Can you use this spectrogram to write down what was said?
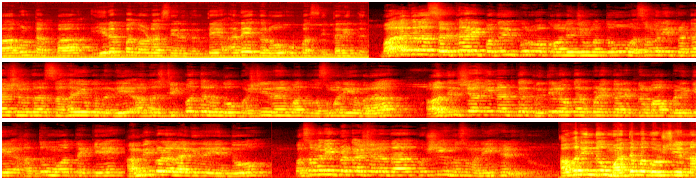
ಪಾಗುಂಟಪ್ಪ ಈರಪ್ಪಗೌಡ ಸೇರಿದಂತೆ ಅನೇಕರು ಉಪಸ್ಥಿತರಿದ್ದರು. ಬಾಲಕರ ಸರ್ಕಾರಿ ಪದವಿ ಪೂರ್ವ ಕಾಲೇಜು ಮತ್ತು ಹೊಸಮನಿ ಪ್ರಕಾಶನದ ಸಹಯೋಗದಲ್ಲಿ ಆಗಸ್ಟ್ ಇಪ್ಪತ್ತರಂದು ಬಶೀರ್ ಅಹಮದ್ ಹೊಸಮನಿಯವರ ಆದಿಲ್ ಶಾಹಿ ನಾಟಕ ಕೃತಿ ಲೋಕಾರ್ಪಣೆ ಕಾರ್ಯಕ್ರಮ ಬೆಳಿಗ್ಗೆ ಹತ್ತು ಮೂವತ್ತಕ್ಕೆ ಹಮ್ಮಿಕೊಳ್ಳಲಾಗಿದೆ ಎಂದು ಹೊಸಮನಿ ಪ್ರಕಾಶನದ ಖುಷಿ ಹೊಸಮನಿ ಹೇಳಿದರು. ಅವರಿಂದು ಮಾಧ್ಯಮಗೋಷ್ಠಿಯನ್ನ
